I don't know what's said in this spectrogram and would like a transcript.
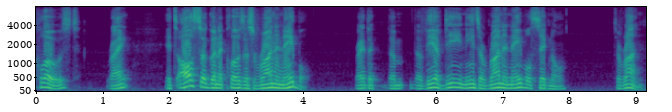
closed, right? It's also going to close this run enable, right? The, the, the VFD needs a run enable signal to run.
